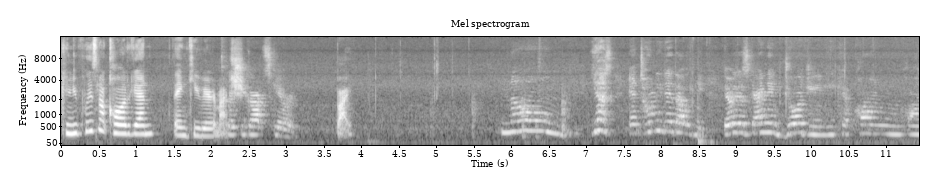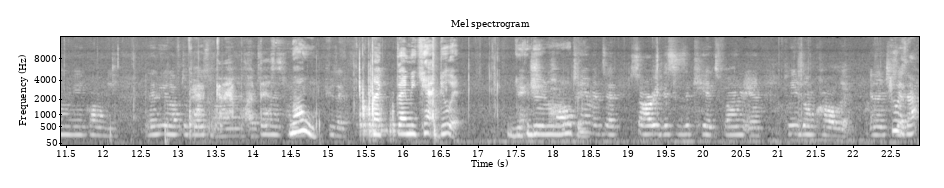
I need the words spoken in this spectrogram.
Can you please not call it again? Thank you very Because much. she got scared. Bye. No. Yes, and Tony did that with me. There was this guy named Georgie, and he kept calling me and calling me and calling me. And then he left a voicemail, and I told him. No. She was like, Like, then you can't do it. You and can do she it called him and said, "Sorry, this is a kid's phone, and please don't call it." And then she Who is said, that?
